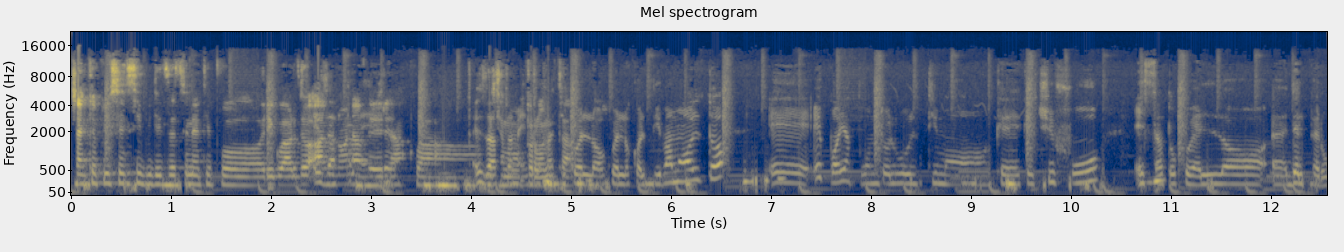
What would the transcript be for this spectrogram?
c'è anche più sensibilizzazione tipo riguardo a non avere acqua diciamo, Esattamente, diciamo, pronta. Quello, quello, colpiva molto. E, e poi appunto l'ultimo che, che, ci fu è stato quello eh, del Perù,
